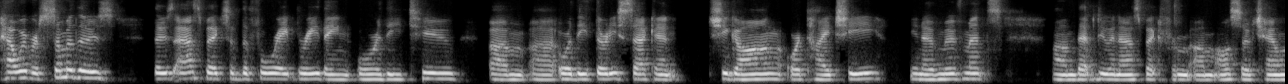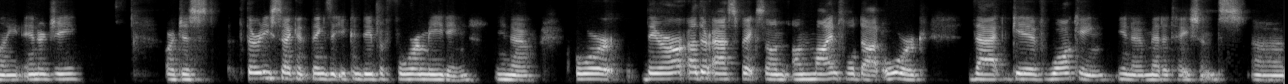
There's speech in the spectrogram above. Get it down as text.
however some of those those aspects of the 4-8 breathing or the two um, uh, or the 30 second qigong or tai chi you know movements um, that do an aspect from um, also channeling energy or just 30 second things that you can do before a meeting you know or there are other aspects on on mindful.org that give walking you know meditations uh,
